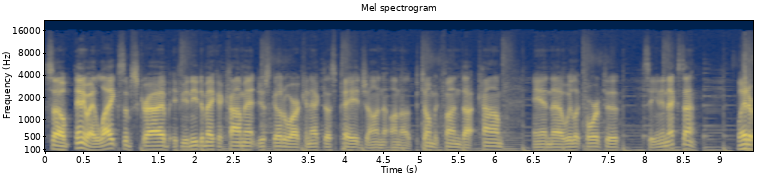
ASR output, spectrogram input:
So anyway, like, subscribe. If you need to make a comment, just go to our Connect Us page on on uh, PotomacFund.com, and uh, we look forward to seeing you next time. later.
